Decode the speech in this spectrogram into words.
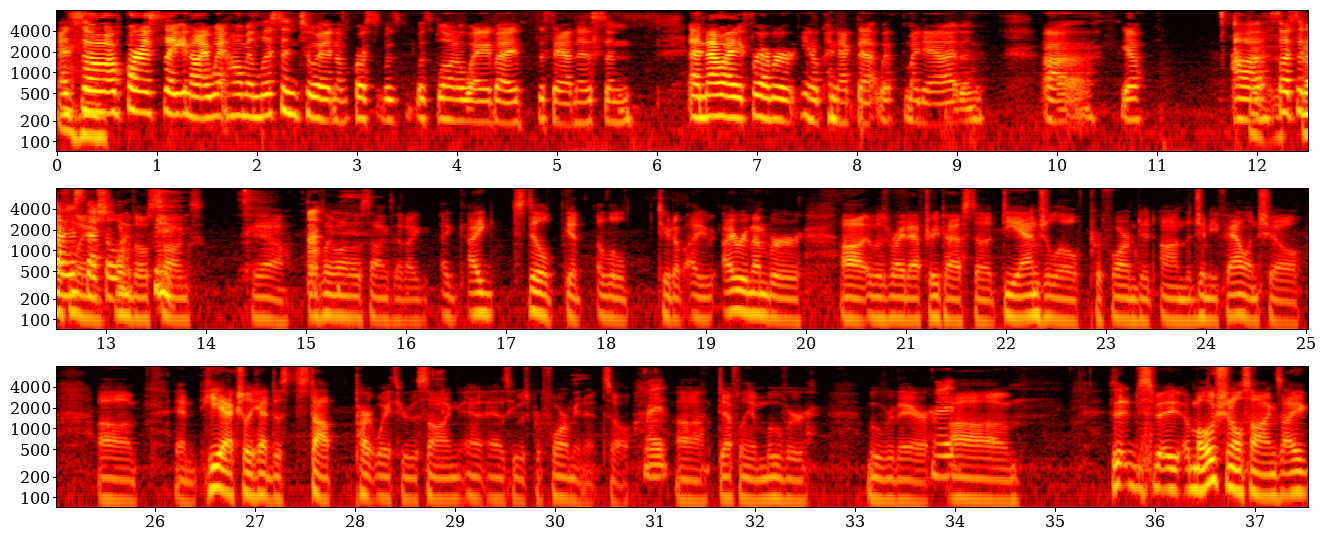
and so of course, like you know, I went home and listened to it, and of course was was blown away by the sadness, and and now I forever you know connect that with my dad, and uh, yeah. Uh, Yeah, so that's another special one of those songs. Yeah, definitely one of those songs that I, I, I still get a little teared up. I, I remember uh, it was right after he passed. Uh, D'Angelo performed it on the Jimmy Fallon show, um, and he actually had to stop partway through the song a, as he was performing it. So Right. uh, definitely a mover, mover there. Right. Um, emotional songs i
